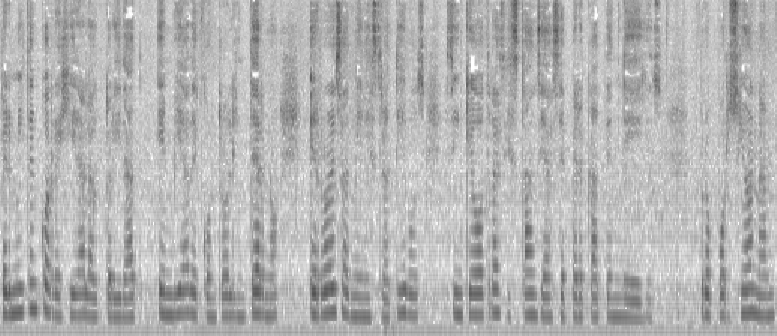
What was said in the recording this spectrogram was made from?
Permiten corregir a la autoridad en vía de control interno errores administrativos sin que otras instancias se percaten de ellos. Proporcionan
